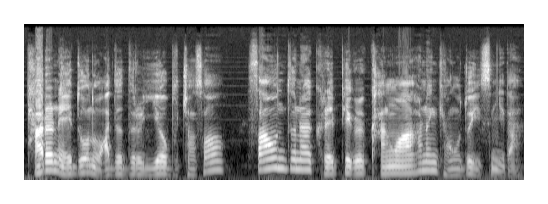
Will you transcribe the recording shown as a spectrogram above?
다른 애드온 와드들을 이어 붙여서 사운드나 그래픽을 강화하는 경우도 있습니다.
